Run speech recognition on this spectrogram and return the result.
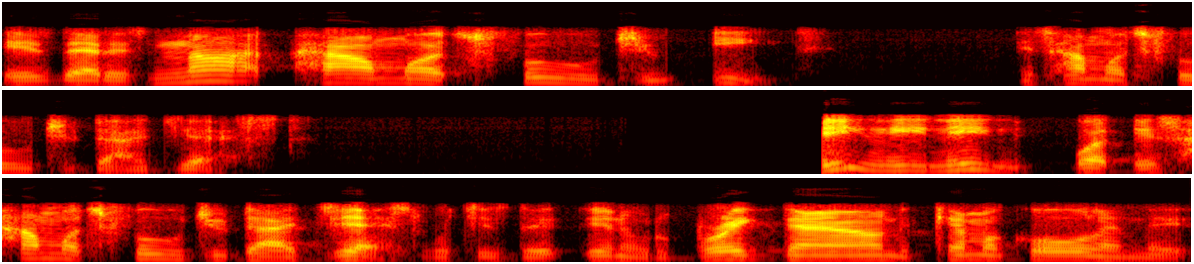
is that it's not how much food you eat it's how much food you digest. Eating, eating, eating, but it's how much food you digest, which is the you know the breakdown, the chemical and the,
